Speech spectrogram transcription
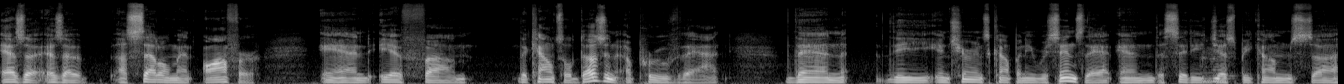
as a as a, a settlement offer, and if um, the council doesn't approve that, then the insurance company rescinds that, and the city Mm-hmm. just becomes. Uh,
